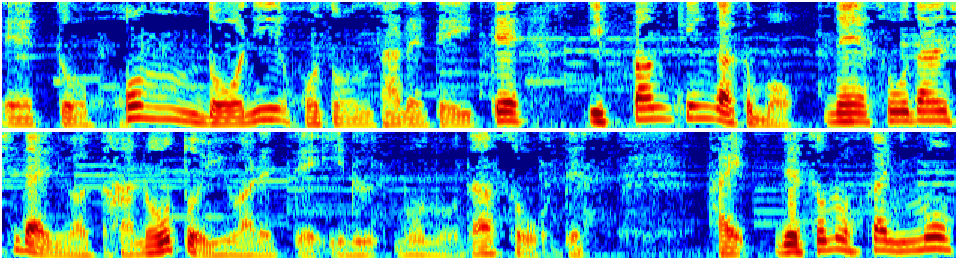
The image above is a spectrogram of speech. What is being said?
えっ、と、本堂に保存されていて、一般見学もね、相談次第では可能と言われているものだそうです。はい。で、その他にも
